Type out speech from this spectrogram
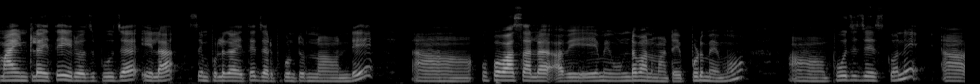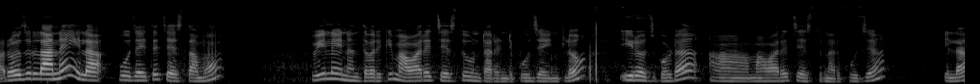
మా ఇంట్లో అయితే ఈరోజు పూజ ఇలా సింపుల్గా అయితే జరుపుకుంటున్నామండి. ఉపవాసాలు అవి ఏమి ఉండవన్నమాట ఎప్పుడు మేము. పూజ చేసుకొని రోజుల్లానే ఇలా పూజ అయితే చేస్తాము. వీలైనంత వరకు మా వారే చేస్తూ ఉంటారండి పూజ ఇంట్లో. ఈరోజు కూడా మావారే మా వారే చేస్తున్నారు పూజ. ఇలా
